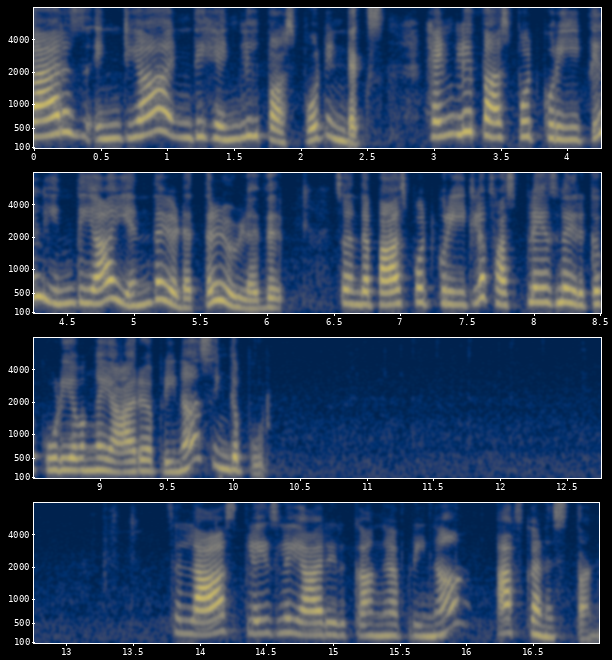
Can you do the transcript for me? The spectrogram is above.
Where is India in the Henley passport index Henley passport குறியீட்டில் இந்தியா எந்த இடத்தில் உள்ளது? ஸோ இந்த பாஸ்போர்ட் குறியீட்டில் ஃபஸ்ட் பிளேஸில் இருக்கக்கூடியவங்க யார் அப்படின்னா சிங்கப்பூர். ஸோ லாஸ்ட் பிளேஸில் யார் இருக்காங்க அப்படின்னா ஆப்கானிஸ்தான்.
